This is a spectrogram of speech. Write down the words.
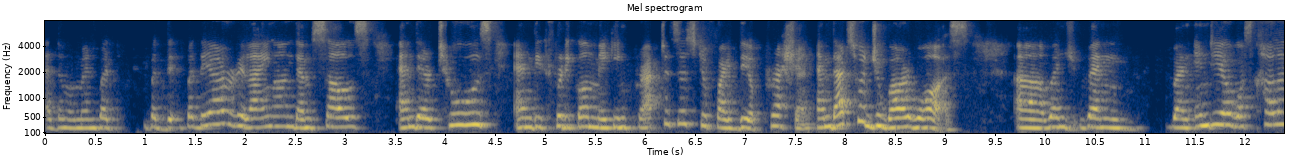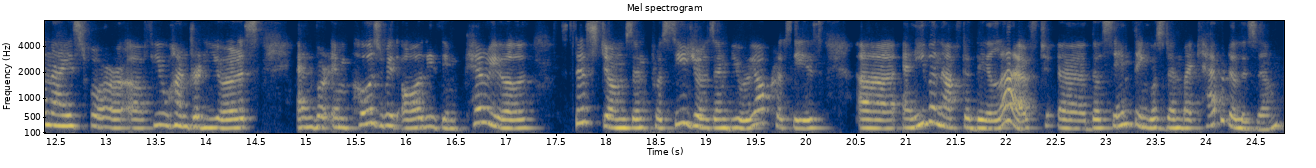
at the moment, but but they, but they are relying on themselves and their tools and these critical making practices to fight the oppression. And that's what Jugaad was. Uh, when, when when India was colonized for a few hundred years and were imposed with all these imperial systems and procedures and bureaucracies. Uh, and even after they left, uh, the same thing was done by capitalism.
